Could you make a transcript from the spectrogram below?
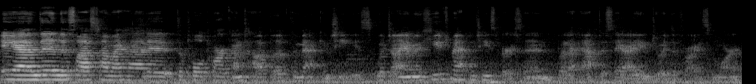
And then this last time I had it, the pulled pork on top of the mac and cheese, which I am a huge mac and cheese person, but I have to say I enjoyed the fries more.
